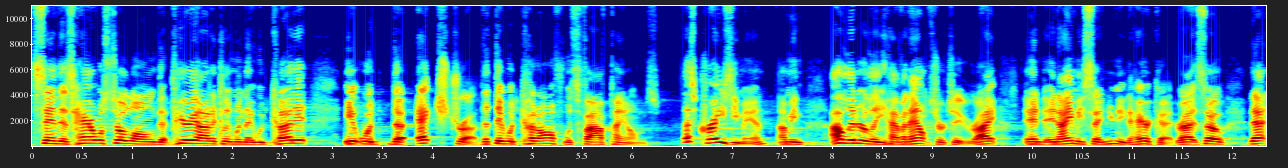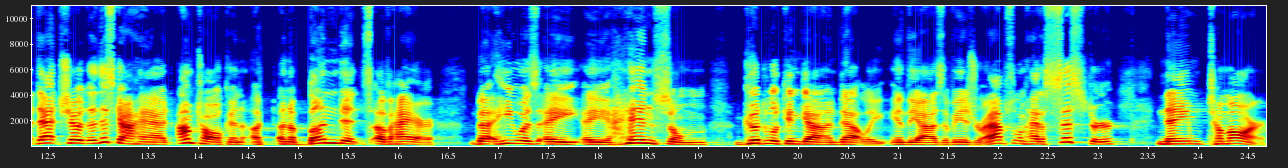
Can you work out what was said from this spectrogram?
saying this hair was so long that periodically when they would cut it, it would, the extra that they would cut off was five pounds. That's crazy, man. I mean, I literally have an ounce or two, right? And, and Amy's saying, you need a haircut, right? So that, that shows that this guy had, I'm talking, a, an abundance of hair, but he was a, a handsome, good looking guy, undoubtedly, in the eyes of Israel. Absalom had a sister named Tamar.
